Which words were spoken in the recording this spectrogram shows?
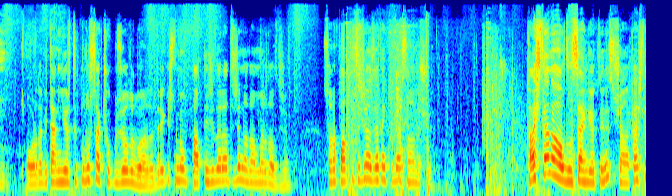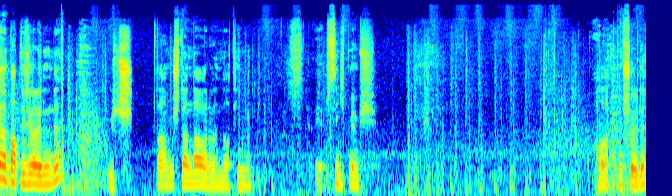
Orada bir tane yırtık bulursak çok güzel olur bu arada. Direkt üstüme bu patlayıcıları atacaksın adamları da alacağım. Sonra patlatacaksın zaten killer sana düşüyor. Kaç tane aldın sen Gökdeniz? Şu an kaç tane patlayıcı var elinde? 3. Tamam 3 tane daha var bende atayım ben. Hepsi gitmemiş. Al attım şöyle.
